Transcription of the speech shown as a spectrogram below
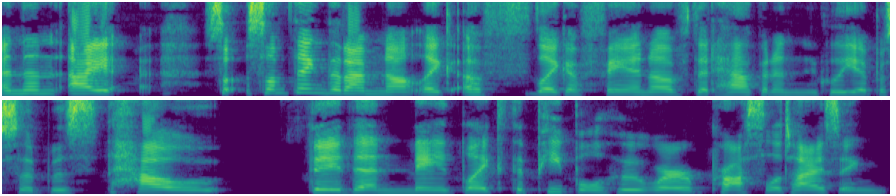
And then I so, something that I'm not like a f- like a fan of that happened in the Glee episode was how they then made like the people who were proselytizing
